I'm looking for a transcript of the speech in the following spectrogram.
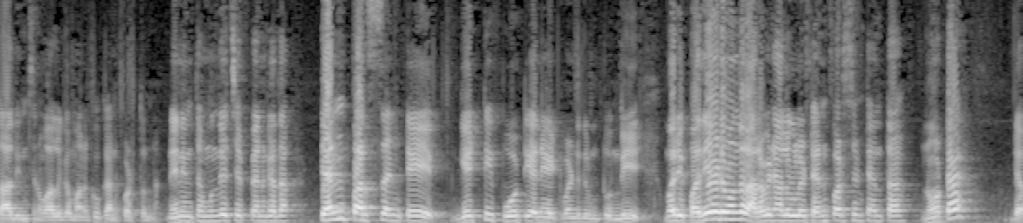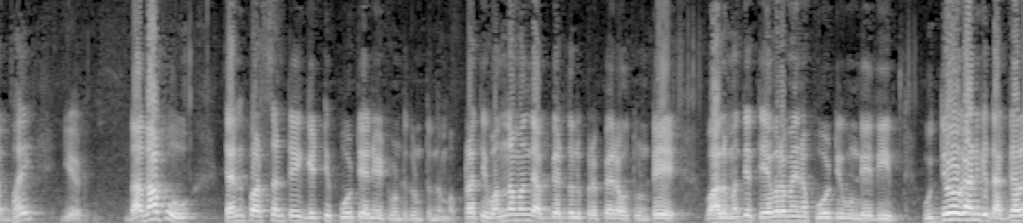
సాధించిన వాళ్ళుగా మనకు కనపడుతున్నారు. నేను ఇంతకుముందే చెప్పాను కదా టెన్ పర్సెంటే గట్టి పోటీ అనేటువంటిది ఉంటుంది. మరి పదిహేడు వందల అరవై నాలుగులో టెన్ పర్సెంట్ ఎంత? నూట డెబ్భై ఏడు. దాదాపు టెన్ పర్సెంటే గట్టి పోటీ అనేటువంటిది ఉంటుందమ్మా. ప్రతి వంద మంది అభ్యర్థులు ప్రిపేర్ అవుతుంటే వాళ్ళ మధ్య తీవ్రమైన పోటీ ఉండేది. ఉద్యోగానికి దగ్గర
